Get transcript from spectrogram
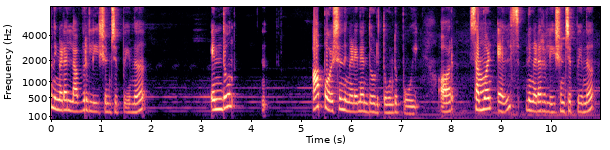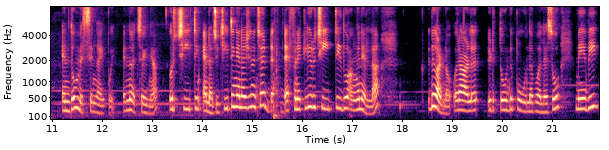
നിങ്ങളുടെ ലവ് റിലേഷൻഷിപ്പിൽ നിന്ന് എന്തോ ആ പേഴ്സൺ നിങ്ങളുടെ നിന്ന് എന്തോ എടുത്തുകൊണ്ട് പോയി. ഓർ സം വൺ എൽസ് നിങ്ങളുടെ റിലേഷൻഷിപ്പിൽ നിന്ന് എന്തോ മിസ്സിങ് ആയിപ്പോയി എന്ന് വെച്ച് കഴിഞ്ഞാൽ ഒരു ചീറ്റിംഗ് എനർജി ചീറ്റിംഗ് എനർജി എന്ന് വെച്ചാൽ ഡെഫിനറ്റ്ലി ഒരു ചീറ്റ് ചെയ്തു അങ്ങനെയല്ല. ഇത് കണ്ടോ? ഒരാൾ എടുത്തുകൊണ്ട് പോകുന്ന പോലെ. സോ മേ ബി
